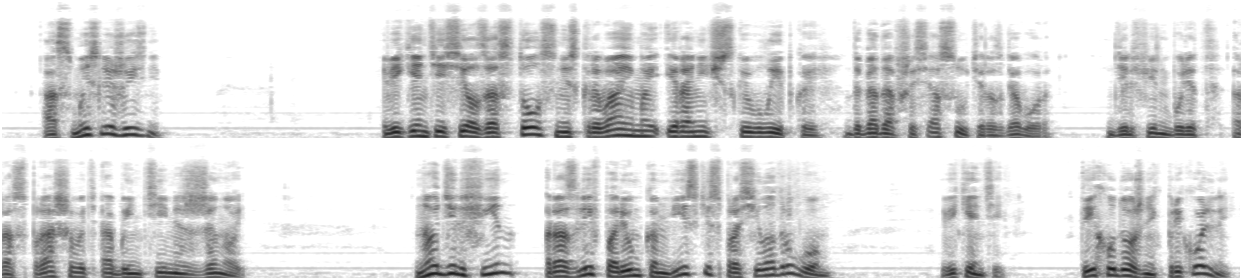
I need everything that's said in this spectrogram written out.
— О смысле жизни. Викентий сел за стол с нескрываемой иронической улыбкой, догадавшись о сути разговора. Дельфин будет расспрашивать об интиме с женой. Но дельфин, разлив по рюмкам виски, спросил о другом. — Викентий, ты художник прикольный?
